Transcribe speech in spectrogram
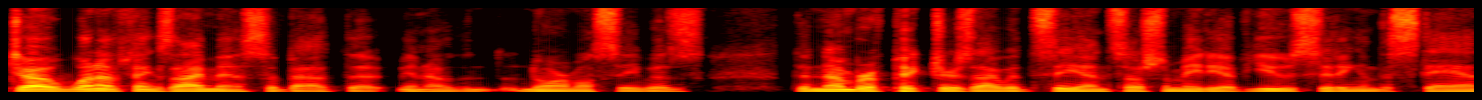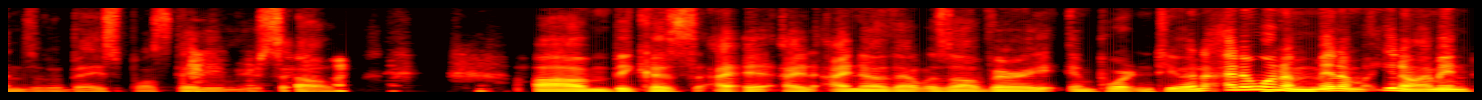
Joe, one of the things I miss about the you know the normalcy was the number of pictures I would see on social media of you sitting in the stands of a baseball stadium yourself. um, because I, I I know that was all very important to you, and I don't want to minimize. You know, I mean,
